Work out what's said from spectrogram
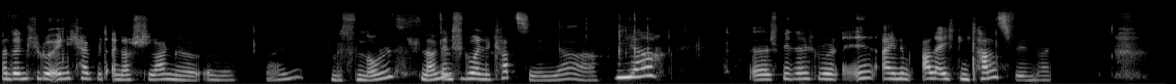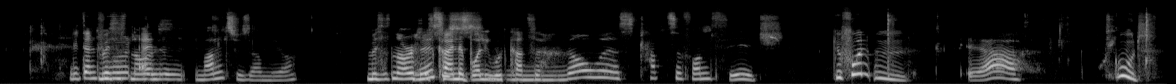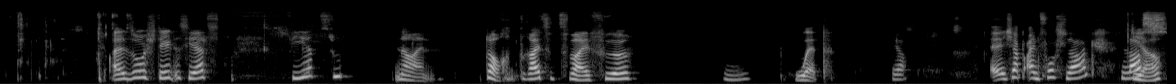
Hat deine Figur Ähnlichkeit mit einer Schlange? Äh, nein. Miss Norris? Schlange? Deine Figur eine Katze? Ja. ja. Äh, spielt deine Figur in einem allerechten Tanzfilm? Nein. Lebt deine Mrs. Mit Norris. einem Mann zusammen? Ja. Mrs. Norris ist keine Bollywood-Katze. Noahs Katze von Filch. Gefunden. Ja. Gut. Also steht es jetzt 4 zu. Nein. Doch, 3 zu 2 für Mhm. Web. Äh, Ich habe einen Vorschlag. Lass Ja.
